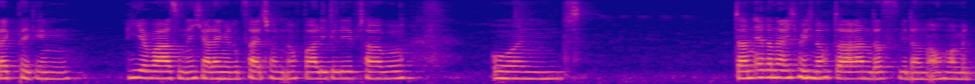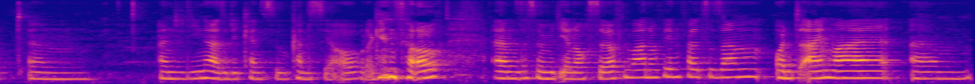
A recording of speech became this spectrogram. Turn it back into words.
Backpacking hier warst und ich ja längere Zeit schon auf Bali gelebt habe. Und dann erinnere ich mich noch daran, dass wir dann auch mal mit ähm, Angelina, also die kennst du, kanntest du ja auch oder kennst du auch, ähm, dass wir mit ihr noch surfen waren auf jeden Fall zusammen. Und einmal ähm,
